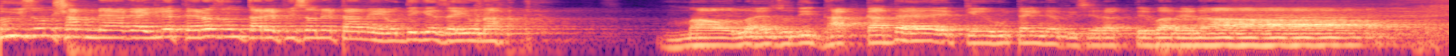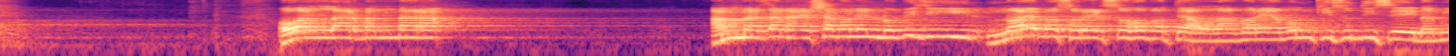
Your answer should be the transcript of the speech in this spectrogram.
দুইজন সামনে আগাইলে তেরো জন তারে পিছনে টানে, ওদিকে যাইও না। মাওলায় যদি ধাক্কা দেয়, কেউ টাইনা পিছে রাখতে পারে না। ও আল্লাহর বান্দারা, আম্মা জান আয়েশা বলেন, নবীজির নয় বছরের সহবতে আল্লাহ আমার এমন কিছু দিছেন, আমি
